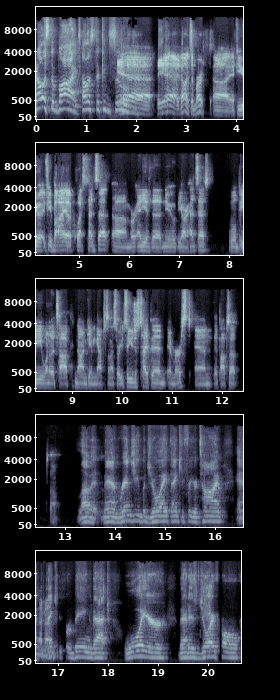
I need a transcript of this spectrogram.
tell us to buy, tell us to consume. Yeah, yeah. No, it's immersed. Uh, if you if you buy a Quest headset um, or any of the new VR headsets, will be one of the top non gaming apps on that store. So you just type in immersed and it pops up. Love it, man. Renji Bijoy, thank you for your time and Amen. thank you for being that warrior that is joyful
